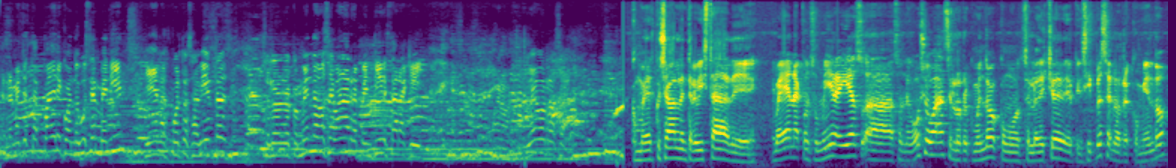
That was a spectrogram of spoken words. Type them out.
el remedio está padre, cuando gusten venir, tienen las puertas abiertas, se los recomiendo, no se van a arrepentir de estar aquí. Bueno, vemos raza. Como ya escuchaban la entrevista de vayan a consumir ahí a su, a su negocio, va, se los recomiendo, como se lo he dicho desde el principio, se los recomiendo.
